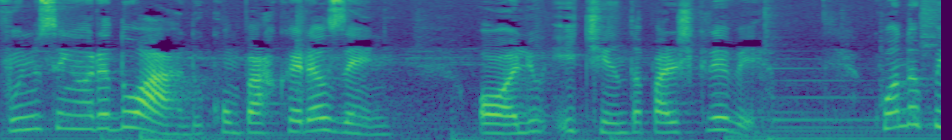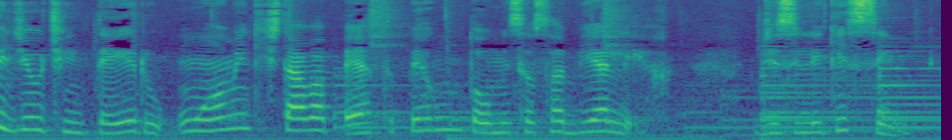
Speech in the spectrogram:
Fui no senhor Eduardo comprar querosene, óleo e tinta para escrever. Quando eu pedi o tinteiro, um homem que estava perto perguntou-me se eu sabia ler. Disse-lhe que sim.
